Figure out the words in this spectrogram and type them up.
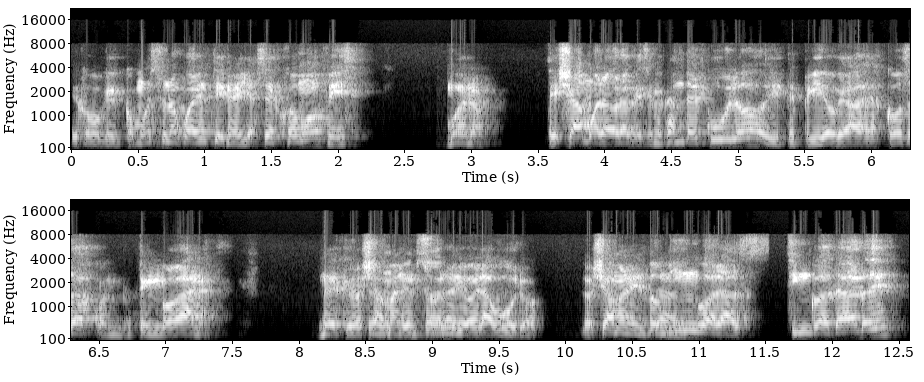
Es como que como es una cuarentena y haces home office, bueno, te llamo a la hora que se me canta el culo y te pido que hagas las cosas cuando tengo ganas. No es que lo llaman en su horario de laburo. Lo llaman el domingo a las 5 de la tarde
